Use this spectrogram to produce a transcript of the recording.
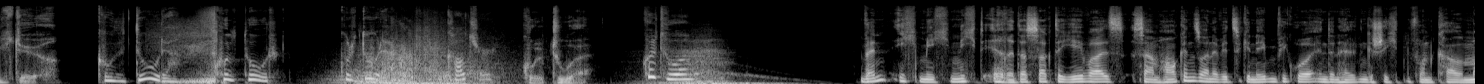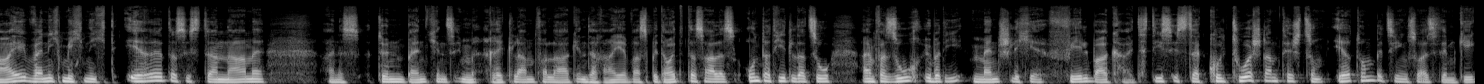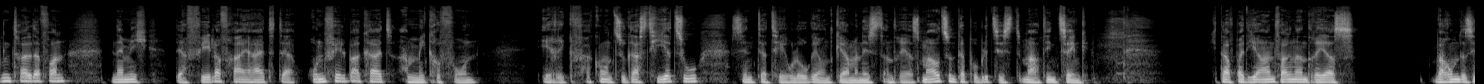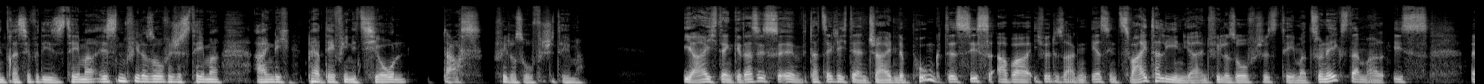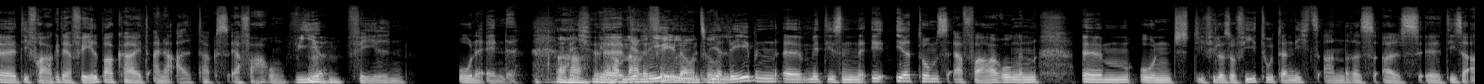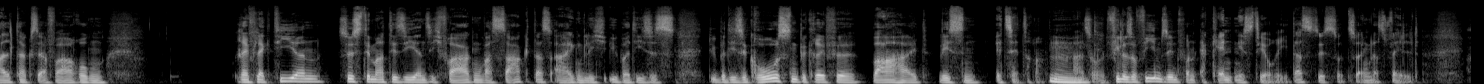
Kultur. Kultura. Kultur. Kultura. Culture. Kultur. Kultur. Wenn ich mich nicht irre, das sagte jeweils Sam Hawkins, eine witzige Nebenfigur in den Heldengeschichten von Karl May. Wenn ich mich nicht irre, das ist der Name eines dünnen Bändchens im Reklamverlag in der Reihe Was bedeutet das alles? Untertitel dazu ein Versuch über die menschliche Fehlbarkeit. Dies ist der Kulturstammtisch zum Irrtum beziehungsweise dem Gegenteil davon, nämlich der Fehlerfreiheit, der Unfehlbarkeit am Mikrofon Erik Facon. Zu Gast hierzu sind der Theologe und Germanist Andreas Mautz und der Publizist Martin Zink. Ich darf bei dir anfangen, Andreas. Warum das Interesse für dieses Thema ist ein philosophisches Thema, eigentlich per Definition das philosophische Thema. Ja, ich denke, das ist äh, tatsächlich der entscheidende Punkt. Es ist aber, ich würde sagen, erst in zweiter Linie ein philosophisches Thema. Zunächst einmal ist äh, die Frage der Fehlbarkeit eine Alltagserfahrung. Wir mhm. fehlen ohne Ende. Aha, wir, äh, haben wir alle leben, Fehler und so. Wir leben äh, mit diesen Irrtumserfahrungen ähm, und die Philosophie tut dann nichts anderes als äh, diese Alltagserfahrungen reflektieren, systematisieren, sich fragen, was sagt das eigentlich über dieses, über diese großen Begriffe Wahrheit, Wissen etc. Mhm. Also Philosophie im Sinn von Erkenntnistheorie, das ist sozusagen das Feld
